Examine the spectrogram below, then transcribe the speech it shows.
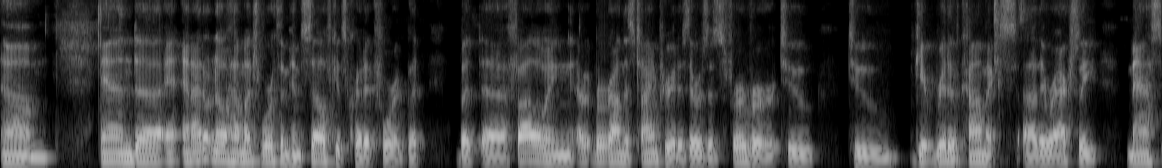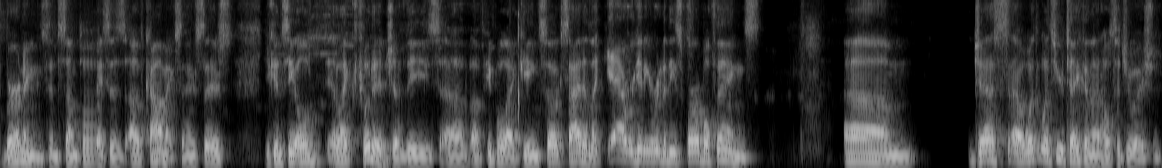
Um, and, uh, and I don't know how much Wertham himself gets credit for it, but but uh, following around this time period, as there was this fervor to to get rid of comics, uh, there were actually mass burnings in some places of comics. And there's there's you can see old like footage of these of, of people like getting so excited like yeah we're getting rid of these horrible things. Um jess uh, what, what's your take on that whole situation?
